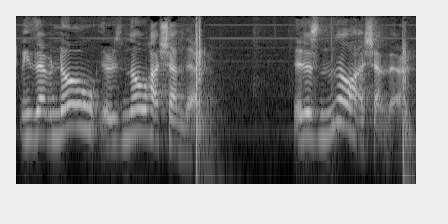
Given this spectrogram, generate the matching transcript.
It means they have no, there's no Hashem there. There's just no Hashem there.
